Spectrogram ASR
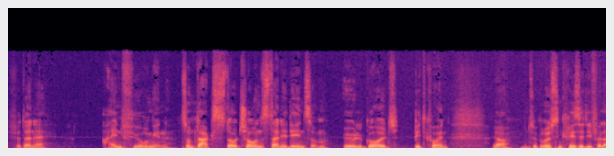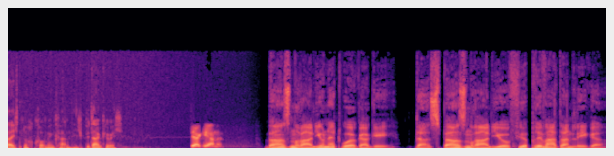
für deine Einführungen zum DAX, Dow Jones, deine Ideen zum Öl, Gold, Bitcoin, ja, und zur größten Krise, die vielleicht noch kommen kann. Ich bedanke mich. Sehr gerne. Börsenradio Network AG. Das Börsenradio für Privatanleger.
